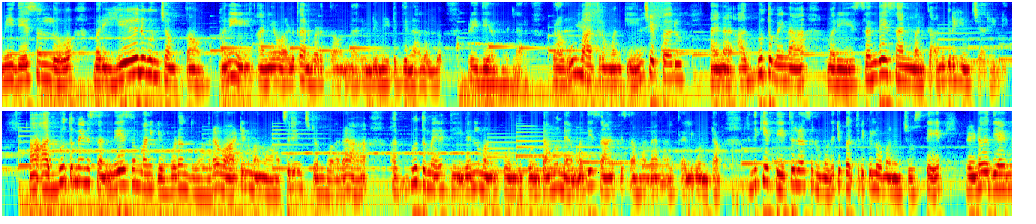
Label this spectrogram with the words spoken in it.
మీ దేశంలో మరి ఏనుగును చంపుతాం అని అనేవాళ్ళు కనబడుతూ ఉన్నారండి నేటి దినాలలో. ప్రియదేవుని వెళ్ళారు ప్రభు మాత్రం మనకి ఏం చెప్పారు? ఆయన అద్భుతమైన మరి సందేశాన్ని మనకు అనుగ్రహించారండి. ఆ అద్భుతమైన సందేశం మనకి ఇవ్వడం ద్వారా వాటిని మనం ఆచరించడం ద్వారా అద్భుతమైన దీవెనలు మనం పొందుకుంటాము నెమ్మది శాంతి సమాధానాలు కలిగి ఉంటాం. అందుకే పేతురు రాసిన మొదటి పత్రికలో మనం చూస్తే రెండవ అధ్యాయం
